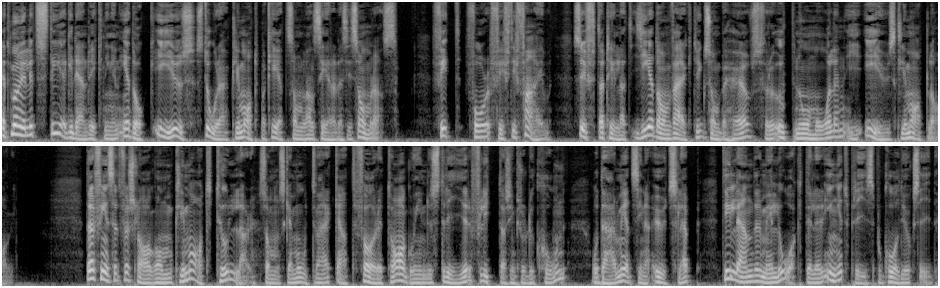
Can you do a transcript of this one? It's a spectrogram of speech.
Ett möjligt steg i den riktningen är dock EUs stora klimatpaket som lanserades i somras. Fit for 55 syftar till att ge de verktyg som behövs för att uppnå målen i EUs klimatlag. Där finns ett förslag om klimattullar som ska motverka att företag och industrier flyttar sin produktion och därmed sina utsläpp till länder med lågt eller inget pris på koldioxid.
